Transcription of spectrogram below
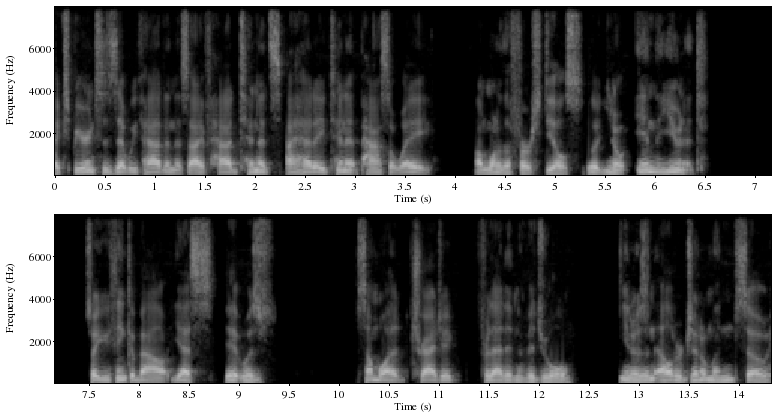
experiences that we've had in this, I've had tenants, I had a tenant pass away on one of the first deals, uh, you know, in the unit. So you think about, yes, it was somewhat tragic for that individual. You know, as an elder gentleman, so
